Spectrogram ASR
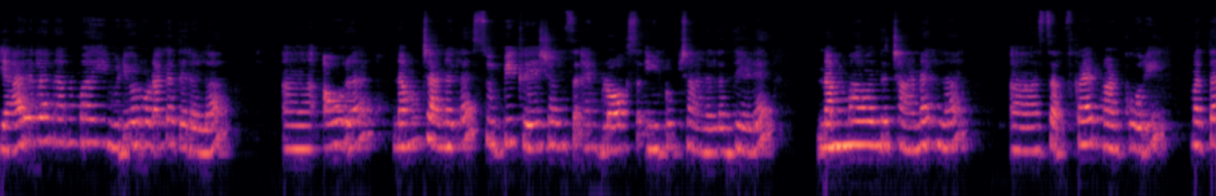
ಯಾರೆಲ್ಲ ನಮ್ಮ ಈ ವಿಡಿಯೋ ನೋಡಕತ್ತಿರಲ್ಲ ಅವ್ರ ನಮ್ಮ channel Subbi creations and blogs YouTube channel ಅಂತ ಹೇಳಿ ನಮ್ಮ ಒಂದು ಚಾನೆಲ್ನ ಸಬ್ಸ್ಕ್ರೈಬ್ ಮಾಡ್ಕೋರಿ. ಮತ್ತು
